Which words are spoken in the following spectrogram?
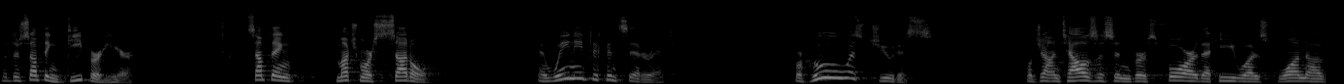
But there's something deeper here, something much more subtle. And we need to consider it. For who was Judas? Well, John tells us in verse 4 that he was one of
